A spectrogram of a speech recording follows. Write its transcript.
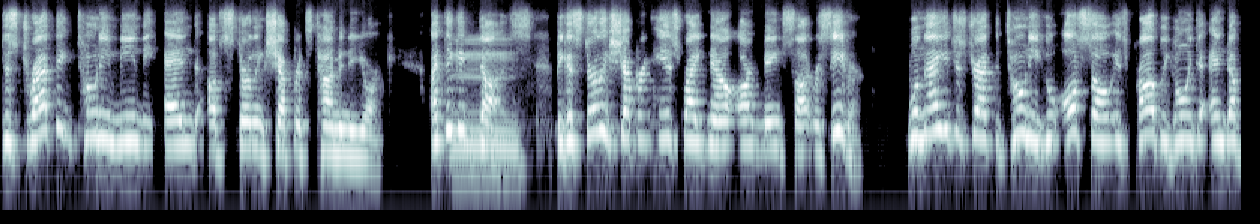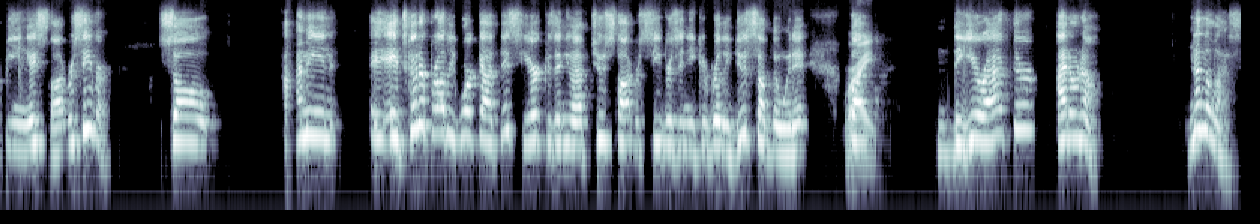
Does drafting Toney mean the end of Sterling Shepard's time in New York? I think it mm. does because Sterling Shepard is right now our main slot receiver. Well, now you just drafted Toney, who also is probably going to end up being a slot receiver. So, I mean, it's going to probably work out this year because then you have two slot receivers and you could really do something with it. Right. But the year after, I don't know. Nonetheless,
